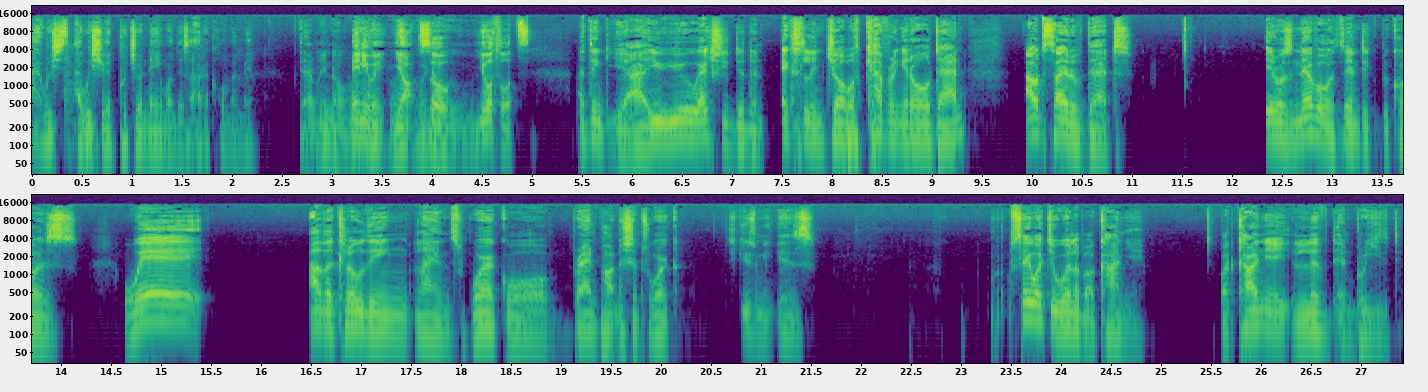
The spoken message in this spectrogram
I wish I wish you had put your name on this article, my man. Damn, we know. Anyway, We- yeah. we So know. your thoughts? I think yeah, you you actually did an excellent job of covering it all, Dan. Outside of that, it was never authentic because where other clothing lines work or brand partnerships work, excuse me, is say what you will about Kanye, but Kanye lived and breathed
